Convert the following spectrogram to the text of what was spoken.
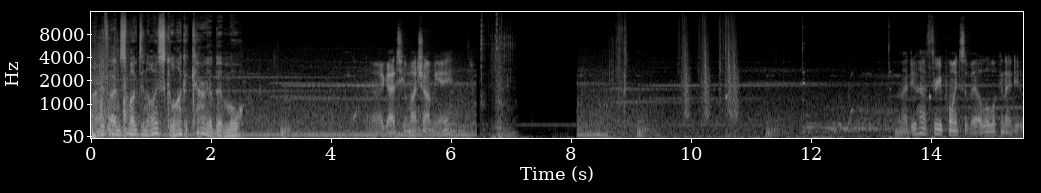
If I hadn't smoked in high school, I could carry a bit more. I got too much on me, eh? I do have three points available. What can I do?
